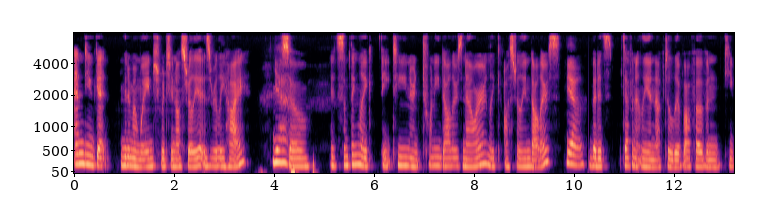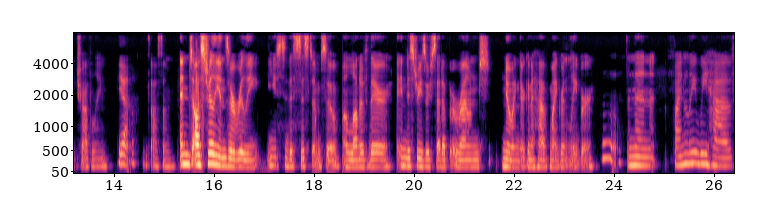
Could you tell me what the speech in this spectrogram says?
And you get minimum wage, which in Australia is really high. Yeah. So It's something like 18 or 20 dollars an hour, like Australian dollars, Yeah. but it's definitely enough to live off of and keep traveling. Yeah. It's awesome. And Australians are really used to this system, so a lot of their industries are set up around knowing they're going to have migrant labor. Oh. And then finally, we have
